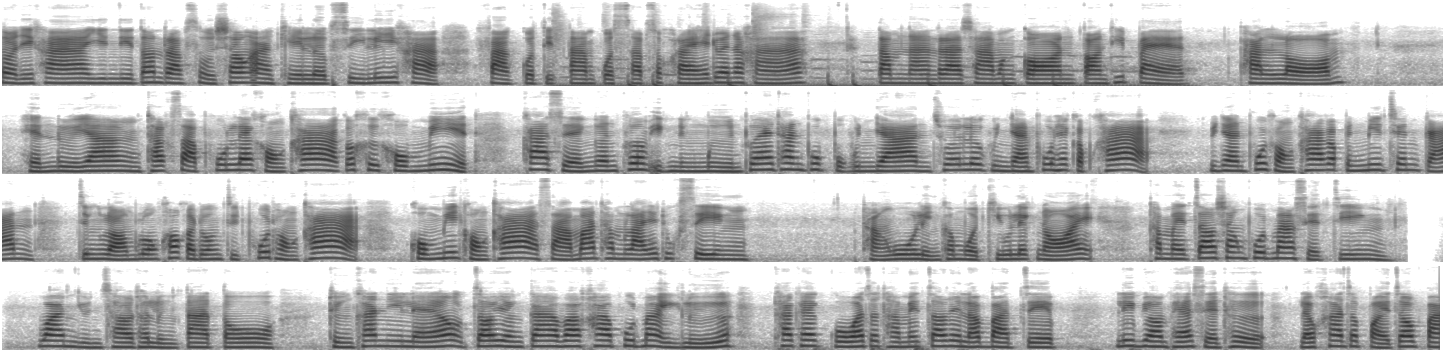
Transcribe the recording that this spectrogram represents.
สวัสดีค่ะ ยินดีต้อนรับสู่ช่อง RK Love Series ค่ะ ฝากกดติดตามกด Subscribe ให้ด้วยนะคะตำนานราชามังกรตอนที่ 8 พันหลอม เห็นหรือยังทักษะพูดแรกของข้าก็คือคมมีดข้าเสียเงินเพิ่มอีกหนึ่งหมื่นเพื่อให้ท่านผู้ปลุกวิญญาณ ช่วยเลือกวิญญาณพูดให้กับข้าวิญญาณพูดของข้าก็เป็นมีดเช่นกัน จึงหลอมรวมเข้ากับดวงจิตพูดของข้าคมมีดของข้าสามารถทำลายได้ทุกสิ่ง ถังวูหลินขมวดคิ้วเล็กน้อยทำไมเจ้าช่างพูดมากเสียจริง ว่านหยุนชาวถลึงตาโต ถึงขั้นนี้แล้วเจ้ายังกล้าว่าข้าพูดมากอีกหรือ ข้าแค่กลัวว่าจะทำให้เจ้าได้รับบาดเจ็บ รีบยอมแพ้เสียเถอะ แล้วข้าจะปล่อยเจ้าไป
